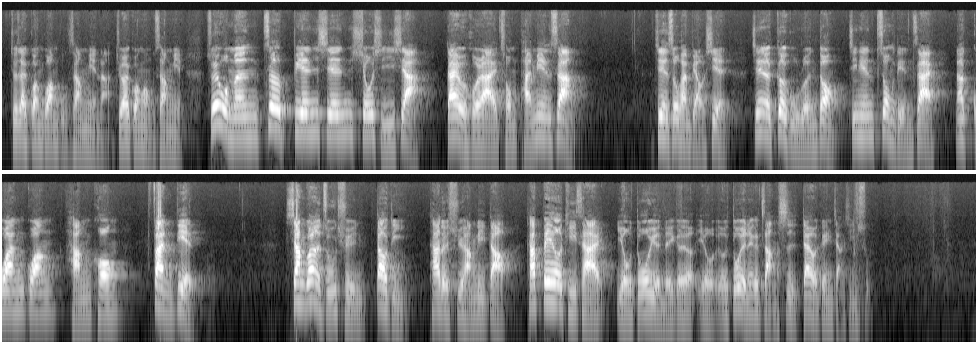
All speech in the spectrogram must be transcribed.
就在观光股上面啦，就在观光股上面。所以我们这边先休息一下，待会回来从盘面上今天收盘表现。今天的个股轮动，今天重点在那观光、航空、饭店相关的族群，到底它的续航力道，它背后题材有多远的一个有有多远的一个涨势，待会跟你讲清楚。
